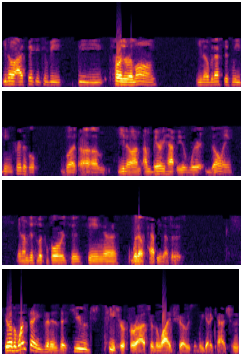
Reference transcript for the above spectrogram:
you know, I think it can be be further along, you know, but that's just me being critical. But um, you know, I'm I'm very happy with where it's going and I'm just looking forward to seeing uh what else happens after this. You know, the one thing that is a huge teacher for us are the live shows that we get to catch. And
